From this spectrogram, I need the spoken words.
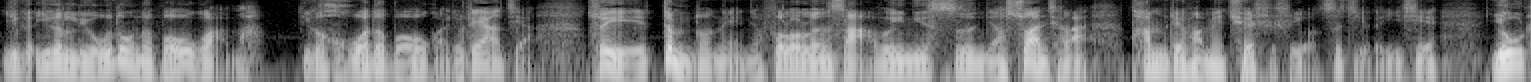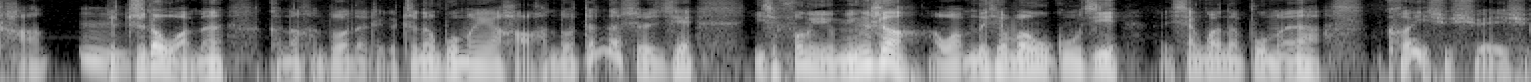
一个一个流动的博物馆嘛，一个活的博物馆，就这样讲。所以这么多年，你佛罗伦萨、威尼斯，你要算起来，他们这方面确实是有自己的一些悠长。嗯，就值得我们可能很多的这个职能部门也好，很多真的是一些一些风雨名胜啊，我们的一些文物古迹相关的部门啊，可以去学一学，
